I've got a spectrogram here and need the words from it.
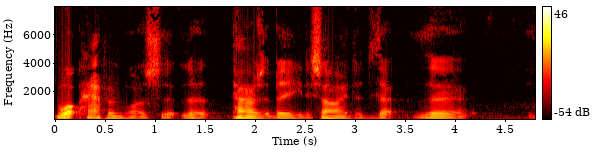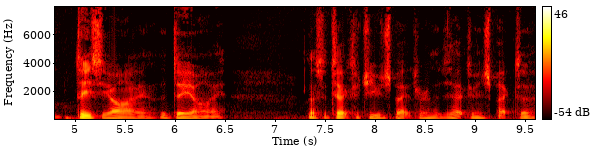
what happened was that the powers that be decided that the DCI, the DI, that's the Detective Chief Inspector, and the Detective Inspector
